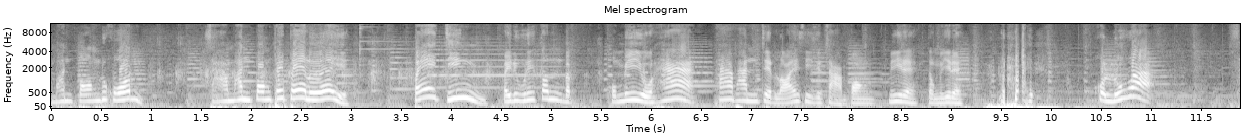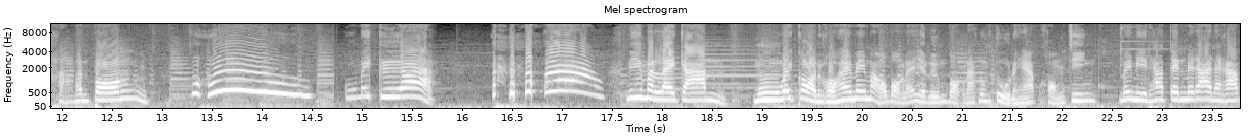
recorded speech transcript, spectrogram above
3,000ปองทุกคน 3,000ปองเป๊ะเลย เป๊ะจริง ไปดูที่ต้นแบบผมมีอยู่ 5 5,743 ปองนี่เลยตรงนี้เลยคนรู้ว่า3,000ปองกูไม่เกลือ นี่มันรายการ มูไว้ก่อนขอให้ไม่เหมาบอกแล้วอย่าลืมบอกรักลุงตู่นะครับ ของจริงไม่มีท่าเต้นไม่ได้นะครับ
